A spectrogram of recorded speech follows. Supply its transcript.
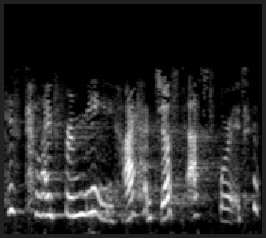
his delight for me. I had just asked for it.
